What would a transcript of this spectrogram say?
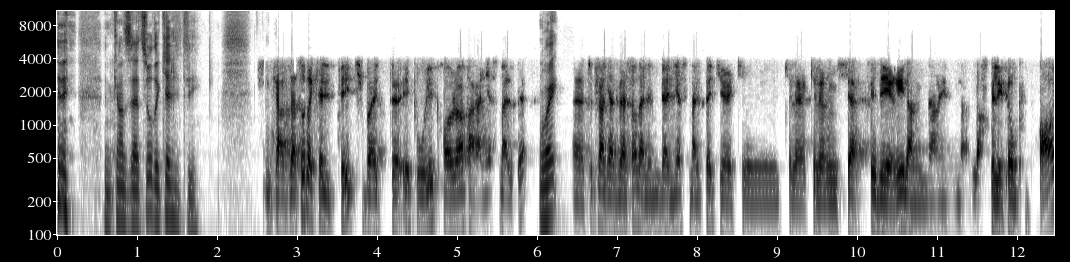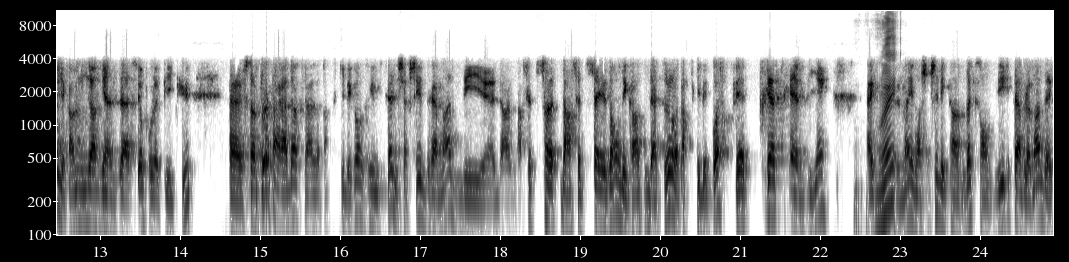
une candidature de qualité. Une candidature de qualité qui va être épaulée probablement par Agnès Maltais. Oui. Euh, toute l'organisation d'Agnès Maltais qu'elle qui, qui, a, qui a réussi à fédérer dans, dans les, lorsqu'elle était au pouvoir. Il y a quand même une organisation pour le PQ. Euh, c'est un peu un paradoxe. Hein. Le Parti québécois a réussi à aller chercher vraiment des euh, dans, dans, cette, dans cette saison des candidatures. Le Parti québécois se fait très, très bien actuellement. Oui. Ils vont chercher des candidats qui sont véritablement de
